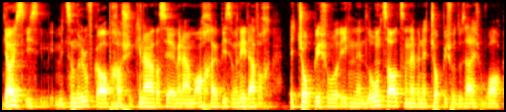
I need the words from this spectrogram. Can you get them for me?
ja, in, in, mit so einer Aufgabe kannst du genau das ja eben auch machen. Etwas, was nicht einfach ein Job ist, wo irgendeinen Lohn zahlt, sondern eben ein Job ist, wo du sagst, wow,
